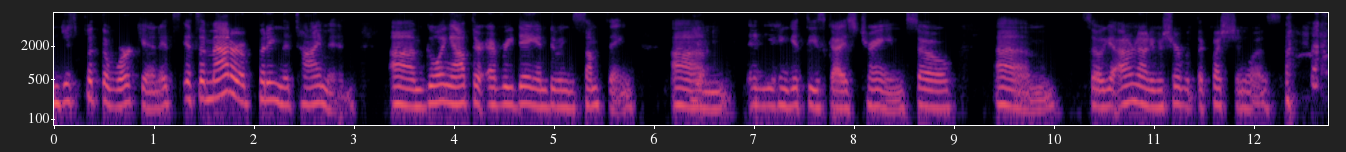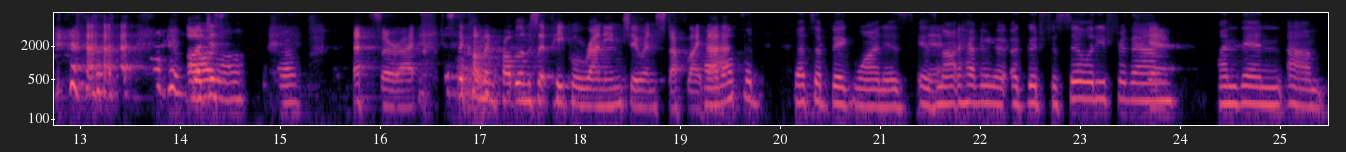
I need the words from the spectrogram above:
and just put the work in it's it's a matter of putting the time in um, going out there every day and doing something um, and you can get these guys trained so um, so yeah i'm not even sure what the question was Oh, just- That's all right. Just the common problems that people run into and stuff like yeah, that. that's a that's a big one is is Yeah. not having a, a good facility for them and then um,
